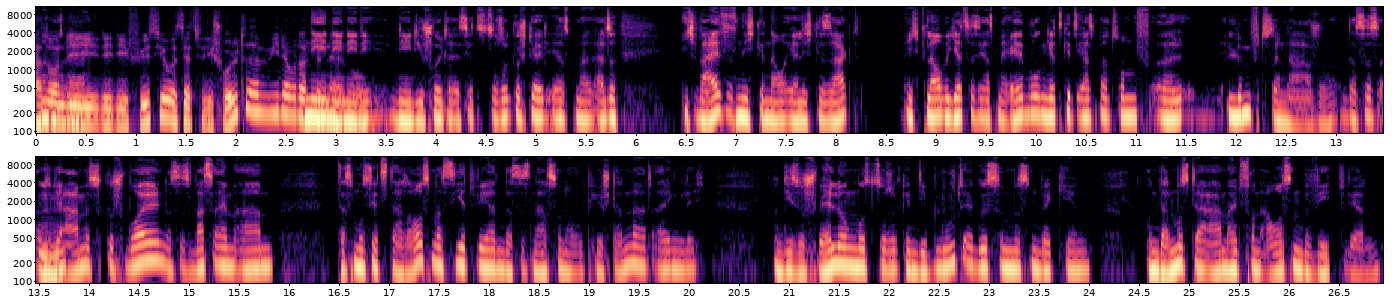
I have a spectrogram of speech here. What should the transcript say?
Also und, Und, äh, die, die, die Physio ist jetzt für die Schulter wieder oder Nee, für nee, nee, die, nee, die Schulter ist jetzt zurückgestellt erstmal. Also ich weiß es nicht genau, ehrlich gesagt. Ich glaube, jetzt ist erstmal Ellbogen, jetzt geht's erstmal drum äh, Lymphdrainage. Das ist, also Mhm. der Arm ist geschwollen, das ist Wasser im Arm. Das muss jetzt da rausmassiert werden. Das ist nach so einer OP Standard eigentlich. Und diese Schwellung muss zurückgehen, die Blutergüsse müssen weggehen. Und dann muss der Arm halt von außen bewegt werden.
